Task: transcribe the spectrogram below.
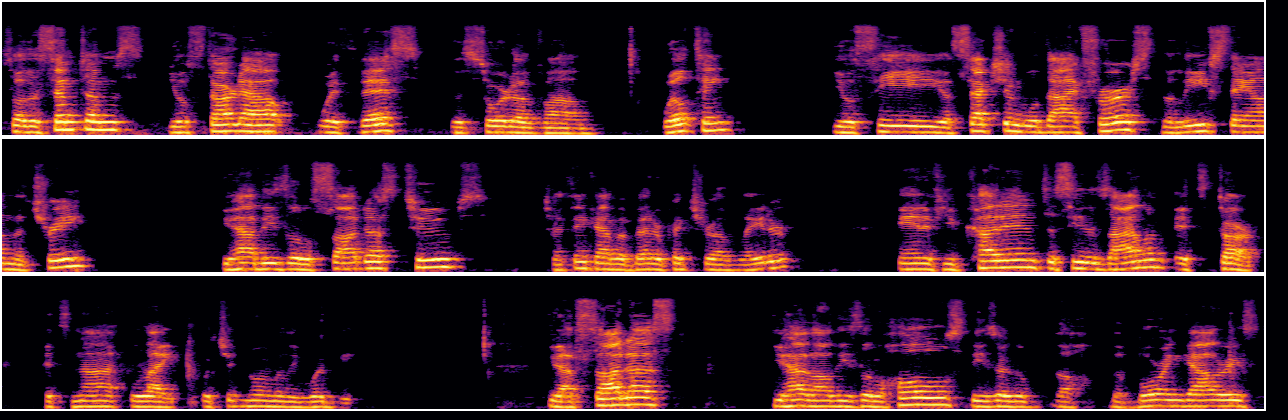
So the symptoms, you'll start out with this, this sort of um, wilting, you'll see a section will die first, the leaves stay on the tree. You have these little sawdust tubes, which I think I have a better picture of later. And if you cut in to see the xylem, it's dark. It's not light, which it normally would be. You have sawdust. You have all these little holes. These are the, the, the boring galleries.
